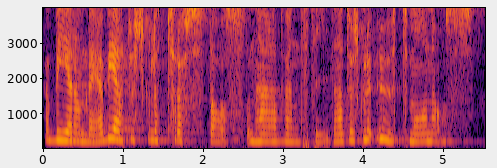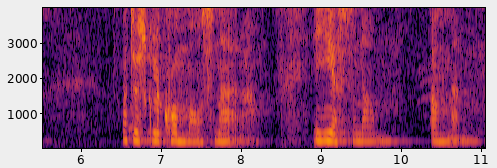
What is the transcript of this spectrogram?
Jag ber om det. Jag ber att du skulle trösta oss den här adventstiden, att du skulle utmana oss, att du skulle komma oss nära. I Jesu namn. Amen.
